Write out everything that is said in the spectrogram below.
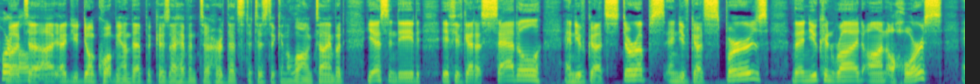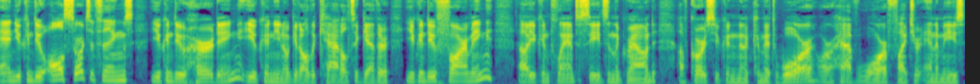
Horrible. But uh, I, I, you don't quote me on that because I haven't uh, heard that statistic in a long time. But yes, indeed, if you've got a saddle and you've got stirrups and you've got spurs, then you can ride on a horse and you can do all sorts of things. You can do herding. You can, you know, get all the cattle together. You can do farming. Uh, you can plant seeds in the ground. Of course, you can uh, commit war or have war, fight your enemies,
